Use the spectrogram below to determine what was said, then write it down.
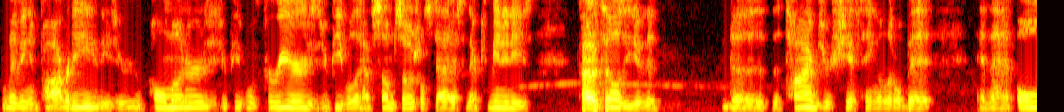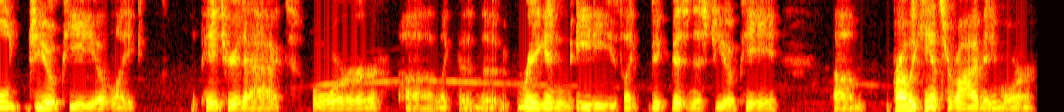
living in poverty. These are homeowners. These are people with careers. These are people that have some social status in their communities. Kind of tells you that the the times are shifting a little bit, and that old GOP of like the Patriot Act or uh, like the, the Reagan 80s, like big business GOP, um, probably can't survive anymore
